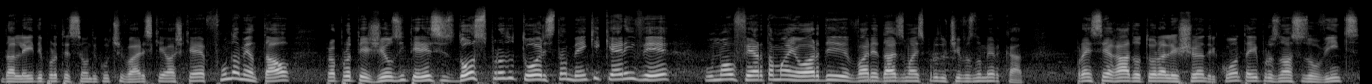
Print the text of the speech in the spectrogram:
da lei de proteção de cultivares, que eu acho que é fundamental para proteger os interesses dos produtores também, que querem ver uma oferta maior de variedades mais produtivas no mercado. Para encerrar, doutor Alexandre, conta aí para os nossos ouvintes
